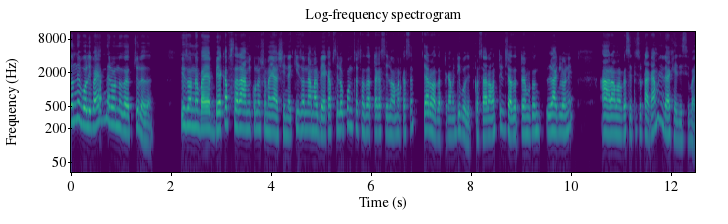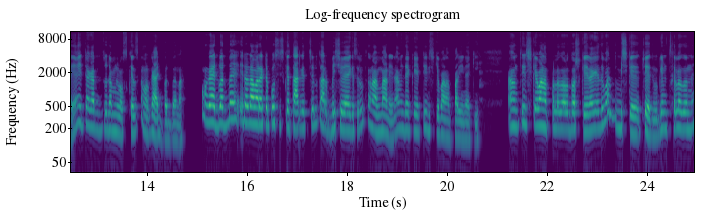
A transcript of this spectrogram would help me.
জন্যই বলি ভাই আপনার অন্য জায়গায় চলে যান। কি জন্য ভাই ব্যাকআপ ছাড়া আমি কোনো সময় আসি না। কি জন্য আমার ব্যাকআপ ছিল ৳৫০,০০০ ছিল আমার কাছে। ৳১৩,০০০ আমি ডিপোজিট করছি। আর আমার ৳৩০,০০০ মতন লাগল নি। আর আমার কাছে কিছু টাকা আমি রেখে দিছি ভাই। এই টাকার যদি আমি লস খেয়েছি আমার গাইড বাঁধবে না। কোনো গাইড বাঁধবে? এটা আমার একটা ২৫K টার্গেট ছিল। তার বেশি হয়ে গেছিল তখন আমি মারি না। আমি দেখি ৩০K বানাতে পারি নাকি। এখন ৩০K বানাতে পারলে ধরো 10K রেখে দেবো আর 20K ছুঁয়ে দেবো গেমস খেলার জন্যে।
